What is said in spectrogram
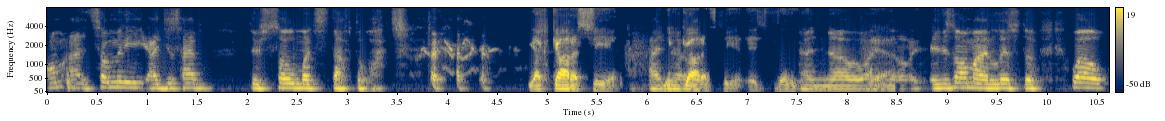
um, so many. I just have. There's so much stuff to watch. You gotta see it. I know. You gotta see it. It's very I know, I know. It is on my list of well,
